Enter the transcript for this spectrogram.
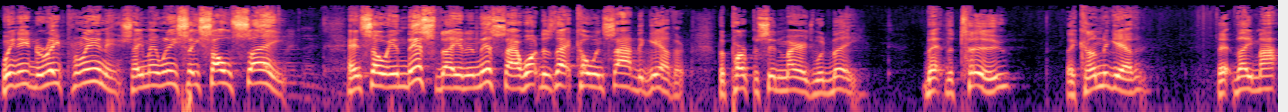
We need to replenish. Amen. We need to see souls saved. And so in this day and in this hour, what does that coincide together? The purpose in marriage would be that the two, they come together, that they might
